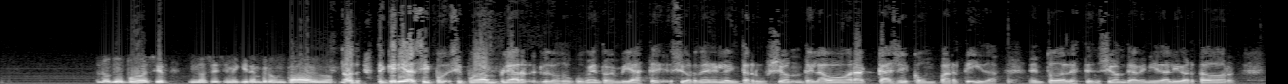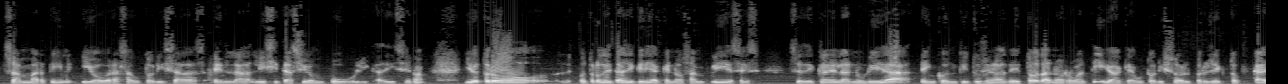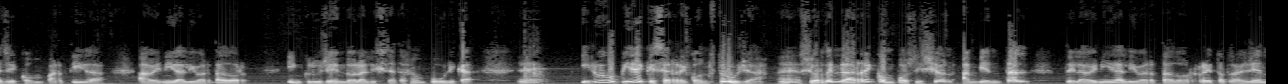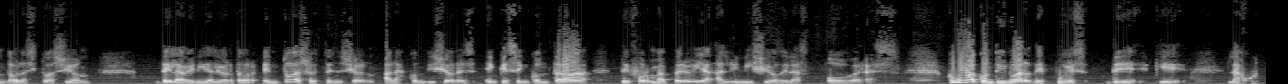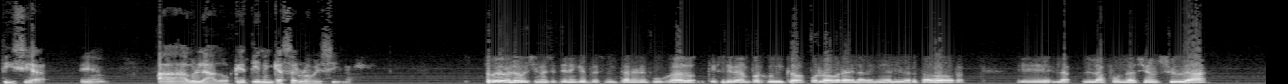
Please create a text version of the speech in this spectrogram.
lo que puedo decir. No sé si me quieren preguntar algo. No, te quería, si, si puedo ampliar los documentos que enviaste, se ordene la interrupción de la obra Calle Compartida en toda la extensión de Avenida Libertador, San Martín y obras autorizadas en la licitación pública, dice, ¿no? Y otro, otro detalle quería que nos amplíes es, se declare la nulidad e inconstitucional de toda normativa que autorizó el proyecto Calle Compartida, Avenida Libertador, incluyendo la licitación pública, ¿eh? Y luego pide que se reconstruya, ¿eh? se ordene la recomposición ambiental de la Avenida Libertador, retrotrayendo la situación de la Avenida Libertador en toda su extensión a las condiciones en que se encontraba de forma previa al inicio de las obras. ¿Cómo va a continuar después de que la justicia ¿eh? ha hablado? ¿Qué tienen que hacer los vecinos? Yo creo que los vecinos se tienen que presentar en el juzgado que se vean perjudicados por la obra de la Avenida Libertador. Eh, la, Fundación Ciudad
